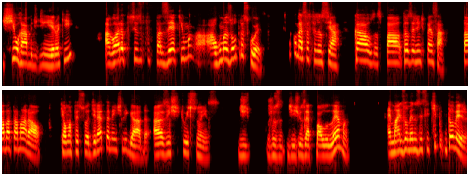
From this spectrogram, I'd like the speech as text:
enchi o rabo de dinheiro aqui, agora eu preciso fazer aqui uma, algumas outras coisas. Eu começo a financiar causas. Então, se a gente pensar, Tabata Amaral, que é uma pessoa diretamente ligada às instituições de, de José Paulo Leman, é mais ou menos esse tipo. Então, veja,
